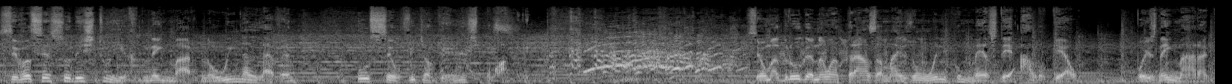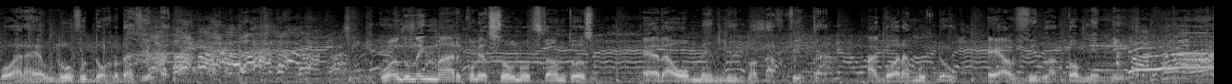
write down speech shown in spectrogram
Se você substituir Neymar no Win Eleven, o seu videogame explode. Seu Madruga não atrasa mais um único mês de aluguel, pois Neymar agora é o novo dono da vila. Quando Neymar começou no Santos, era o menino da fita. Agora mudou, é a Vila do Menino.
